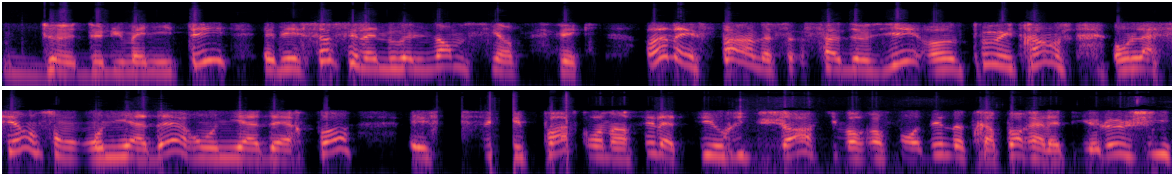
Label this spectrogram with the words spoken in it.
de, l'humanité, eh bien, ça, c'est la nouvelle norme scientifique. Un instant, ça, devient un peu étrange. On, la science, on, y adhère, on n'y adhère pas, et c'est pas qu'on en sait la théorie du genre qui va refonder notre rapport à la biologie.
